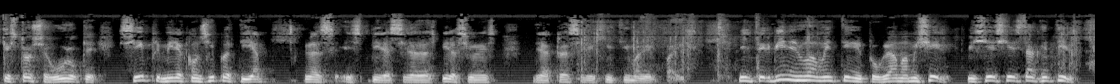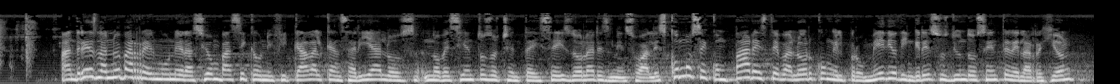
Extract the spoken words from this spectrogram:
que estoy seguro que siempre mira con simpatía las aspiraciones, de la clase legítima del país. Interviene nuevamente en el programa Michelle. Michelle, si eres tan gentil. Andrés, la nueva remuneración básica unificada alcanzaría los 986 dólares mensuales. ¿Cómo se compara este valor con el promedio de ingresos de un docente de la región?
